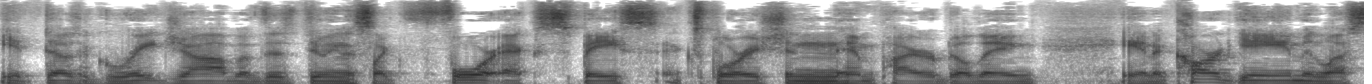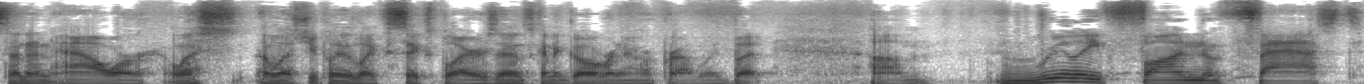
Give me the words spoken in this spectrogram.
It does a great job of this doing this like 4x space exploration, empire building in a card game in less than an hour. Unless unless you play like six players, then it's going to go over an hour probably. But um, really fun, fast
